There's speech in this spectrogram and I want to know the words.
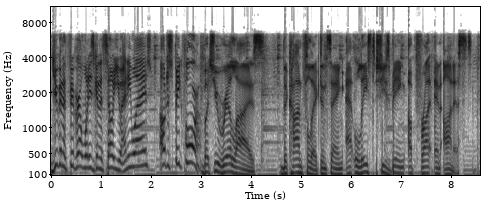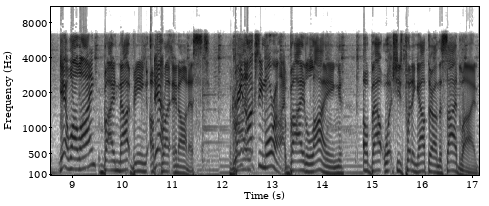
you're gonna figure out what he's gonna tell you anyways. I'll just speak for him. but you realize the conflict in saying at least she's being upfront and honest Yeah, while lying, by not being upfront and honest. great By- oxymoron. by lying about what she's putting out there on the sideline.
